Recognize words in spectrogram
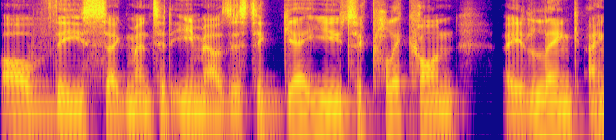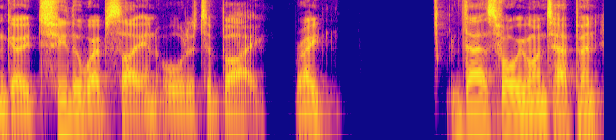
of these segmented emails is to get you to click on a link and go to the website in order to buy, right? That's what we want to happen.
